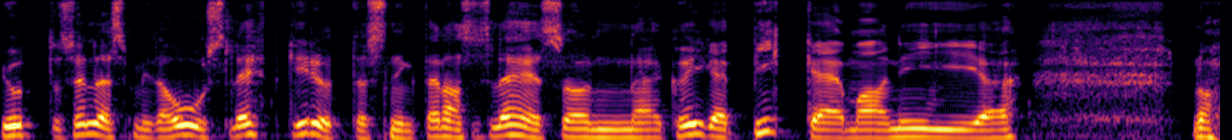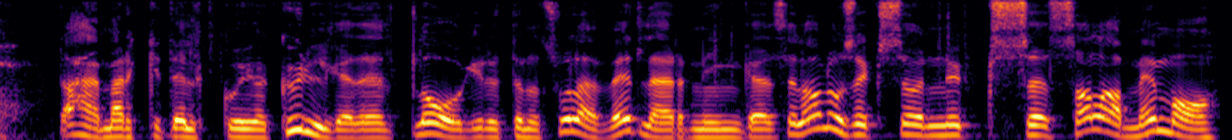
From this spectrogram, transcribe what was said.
juttu sellest, mida uus leht kirjutas ning tänases lehes on äh, kõige pikema nii äh, noh, tähemärkidelt kui ka külgedelt loo kirjutanud Sulev Vedler ning äh, selle aluseks on üks salamemo,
